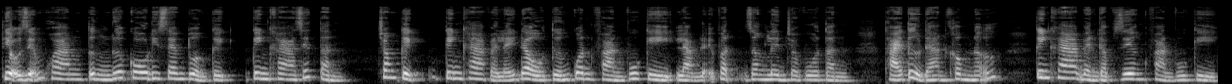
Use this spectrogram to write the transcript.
Thiệu Diễm Khoan từng đưa cô đi xem tuồng kịch Kinh Kha giết Tần. Trong kịch, Kinh Kha phải lấy đầu tướng quân Phàn Vu Kỳ làm lễ vật dâng lên cho vua Tần. Thái tử Đan không nỡ. Kinh Kha bèn gặp riêng Phàn Vu Kỳ,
